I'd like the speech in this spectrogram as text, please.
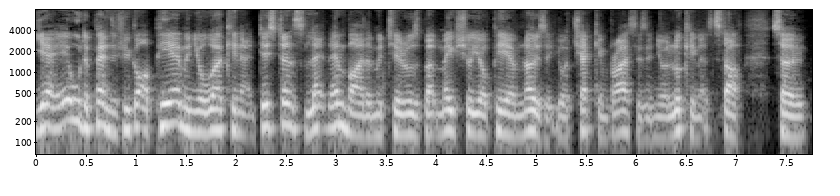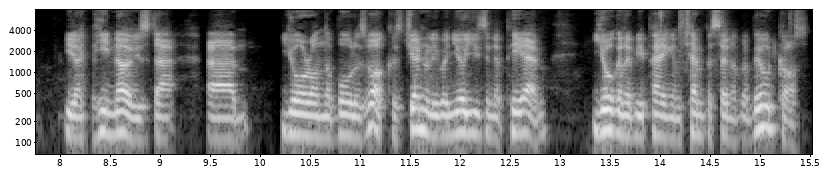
yeah, it all depends. If you've got a PM and you're working at distance, let them buy the materials, but make sure your PM knows that you're checking prices and you're looking at stuff. So, you know, he knows that um, you're on the ball as well. Because generally, when you're using a PM, you're going to be paying him 10% of a build cost.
